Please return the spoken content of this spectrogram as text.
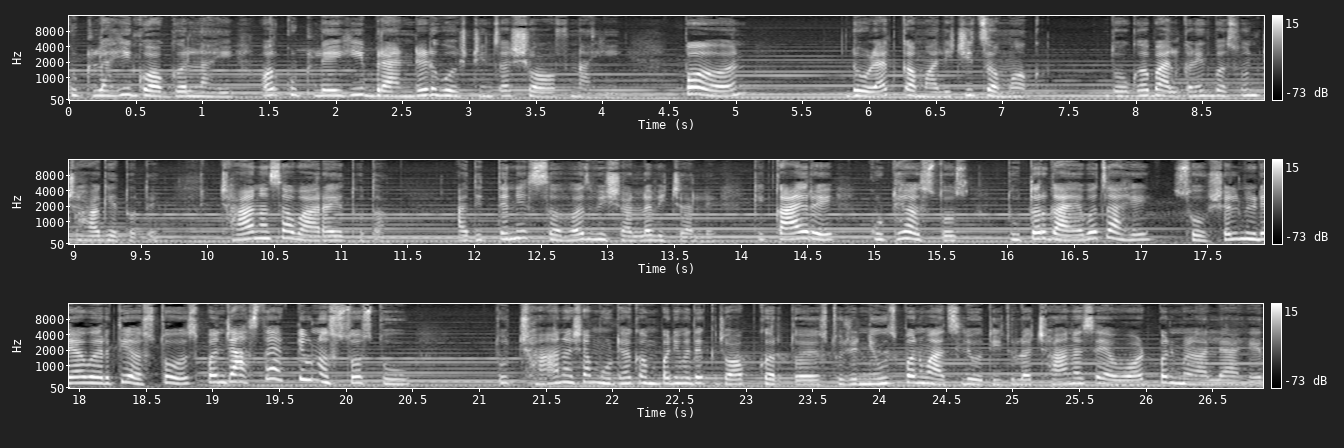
कुठलाही गॉगल नाही और कुठलेही ब्रँडेड गोष्टींचा शॉफ नाही. पण डोळ्यात कमालीची चमक. दोघं बाल्कनीत बसून चहा घेत होते. छान असा वारा येत होता. आदित्यने सहज विशालला विचारले की काय रे कुठे असतोस? तू तर गायबच आहे. सोशल मीडियावरती असतोस पण जास्त ॲक्टिव्ह नसतोस तू. तू छान अशा मोठ्या कंपनीमध्ये जॉब करतोयस. तुझी न्यूज पण वाचली होती. तुला छान असे अवॉर्ड पण मिळाले आहेत.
